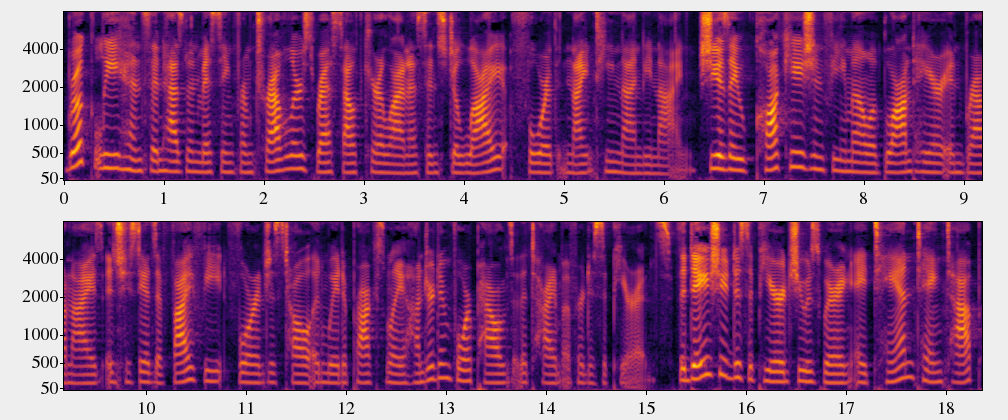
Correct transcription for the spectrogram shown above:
Brooke Leigh Henson has been missing from Travelers Rest, South Carolina since July 4th, 1999. She is a Caucasian female with blonde hair and brown eyes, and she stands at 5 feet 4 inches tall and weighed approximately 104 pounds at the time of her disappearance. The day she disappeared, she was wearing a tan tank top,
